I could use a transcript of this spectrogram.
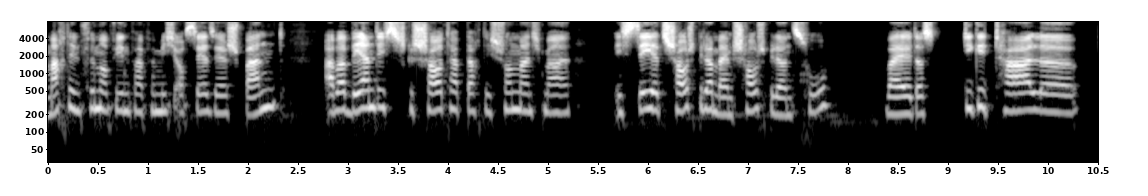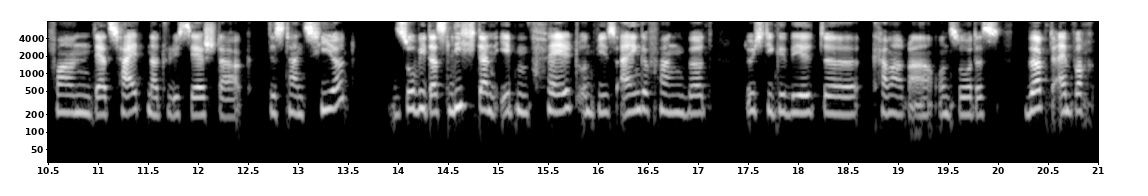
macht den Film auf jeden Fall für mich auch sehr, sehr spannend. Aber während ich es geschaut habe, dachte ich schon manchmal, ich sehe jetzt Schauspielern beim Schauspielern zu, weil das Digitale von der Zeit natürlich sehr stark distanziert. So wie das Licht dann eben fällt und wie es eingefangen wird, durch die gewählte Kamera und so. Das wirkt einfach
